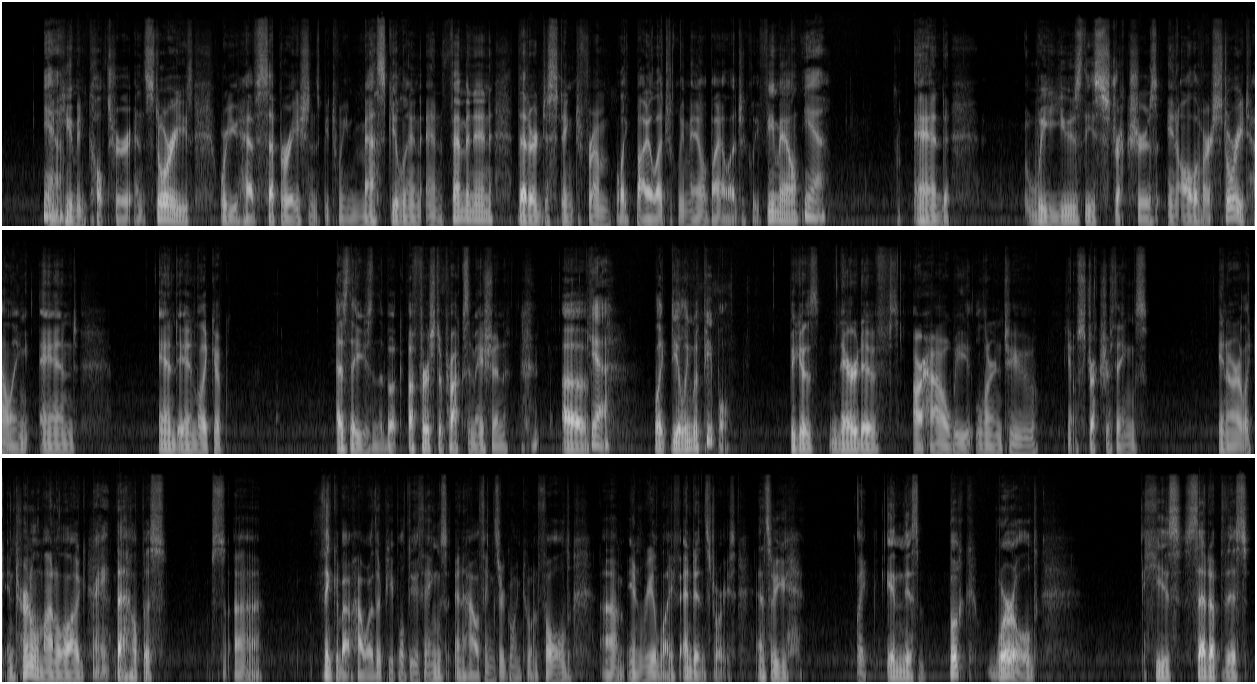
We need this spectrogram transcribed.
Yeah. in human culture and stories where you have separations between masculine and feminine that are distinct from like biologically male, biologically female Yeah. and we use these structures in all of our storytelling and and in like a as they use in the book a first approximation of Yeah. like dealing with people because narratives are how we learn to you know structure things in our like internal monologue Right. that help us uh, think about how other people do things and how things are going to unfold um, in real life and in stories and so you like in this book world he's set up this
